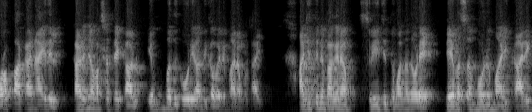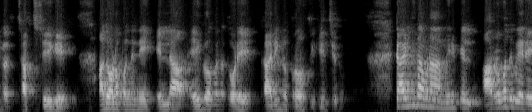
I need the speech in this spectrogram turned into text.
ഉറപ്പാക്കാനായതിൽ കഴിഞ്ഞ വർഷത്തേക്കാൾ എൺപത് കോടി അധിക വരുമാനമുണ്ടായി. അജിത്തിന് പകരം ശ്രീജിത്ത് വന്നതോടെ ദേവസ്വം ബോർഡുമായി കാര്യങ്ങൾ ചർച്ച ചെയ്യുകയും അതോടൊപ്പം തന്നെ എല്ലാ ഏകോപനത്തോടെ കാര്യങ്ങൾ പ്രവർത്തിക്കുകയും ചെയ്തു. കഴിഞ്ഞ തവണ മിനിറ്റിൽ അറുപത് പേരെ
